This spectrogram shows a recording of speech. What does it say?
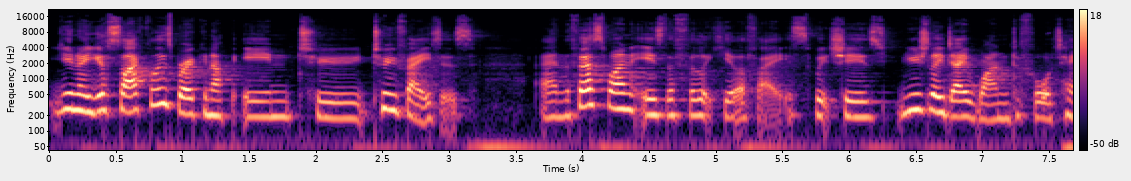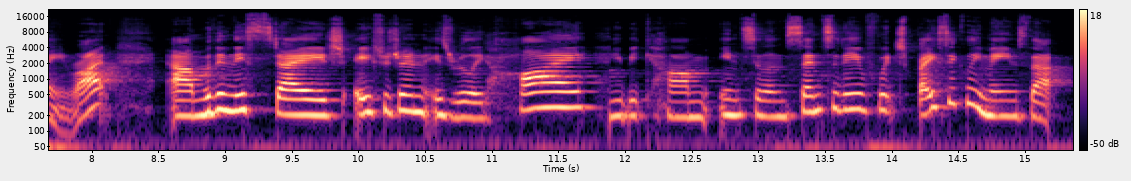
You know, your cycle is broken up into two phases. And the first one is the follicular phase, which is usually day 1 to 14, right? Um, within this stage, estrogen is really high. You become insulin sensitive, which basically means that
